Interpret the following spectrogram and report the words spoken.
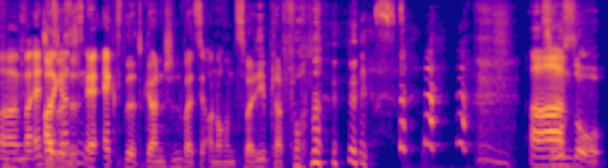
Ähm, Also the es ist Gungeon, eher Exit Gungeon, weil es ja auch noch ein 2D-Plattformer ist. ähm, so, so.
